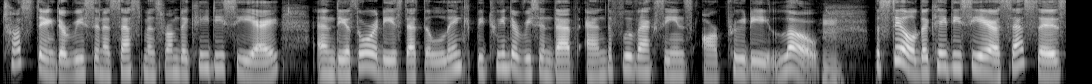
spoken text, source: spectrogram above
trusting the recent assessments from the KDCA and the authorities that the link between the recent death and the flu vaccines are pretty low. Hmm. But still, the KDCA assesses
